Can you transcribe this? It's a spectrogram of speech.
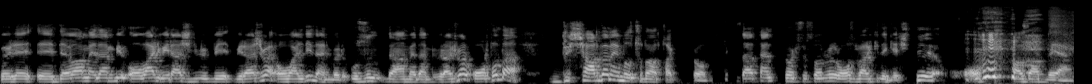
böyle e, devam eden bir oval viraj gibi bir viraj var. Oval değil de hani böyle uzun devam eden bir viraj var. Orada da dışarıdan Hamilton'a atak oldu. Zaten sonuçta sonra Rosberg'i de geçti. O kazandı yani.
